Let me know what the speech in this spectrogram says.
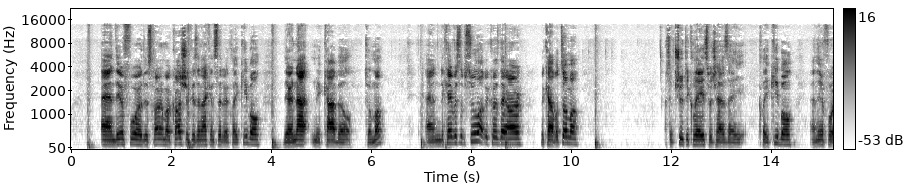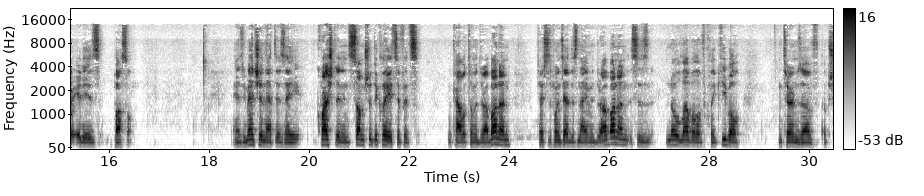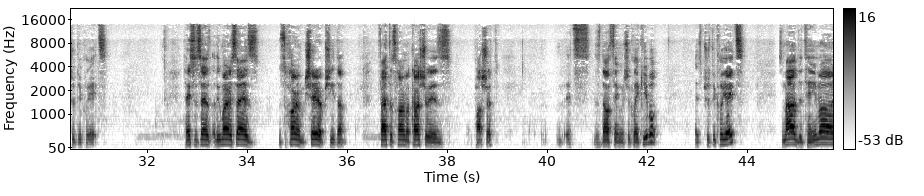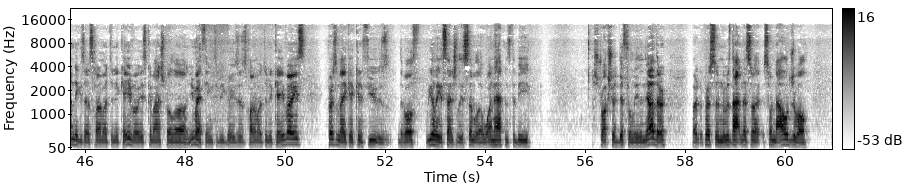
and therefore the charim are kosher because they're not considered a kli. They're not mikabel tuma, and the cave is psula because they are mikabel tuma. It's a clays which has a clay kibble, and therefore it is puzzle. As you mentioned, that there's a question in some pshuta clays if it's mikabel tuma drabanan. Tosfos points out this is not even drabanan. This is no level of clay kibble in terms of, of pshuta clays. Tosfos says the Gemara says Zacharim Kshera Pshita. Fact is Charim Akasher is Pashat. It's there's nothing which is clay kibble. It's Pshuti Kliyates. So now the Tema Nigzas Charim Atunikeva is Kamash Balon. You might think to be Gazes Charim Atunikeva is person might get confused. They're both really essentially similar. One happens to be structured differently than the other, but the person who's not necessarily so knowledgeable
